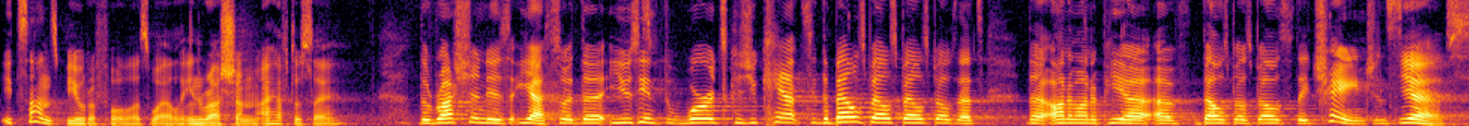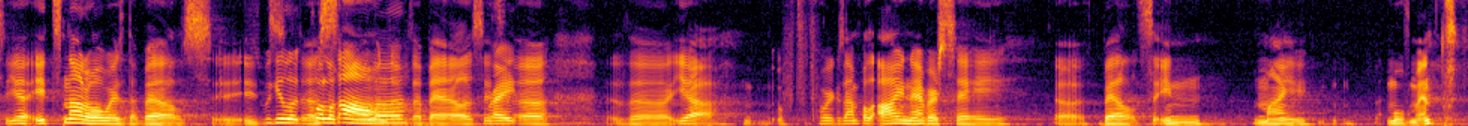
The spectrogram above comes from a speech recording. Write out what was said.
it sounds beautiful as well in Russian, I have to say. The Russian is, yes, yeah, so the, using the words, because you can't see the bells, bells, bells, bells, that's the onomatopoeia of bells, bells, bells, they change instead. Yes, yeah, it's not always the bells. It's the kola, sound kola. of the bells. It's right. the the yeah for example i never say uh, bells in my movement.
